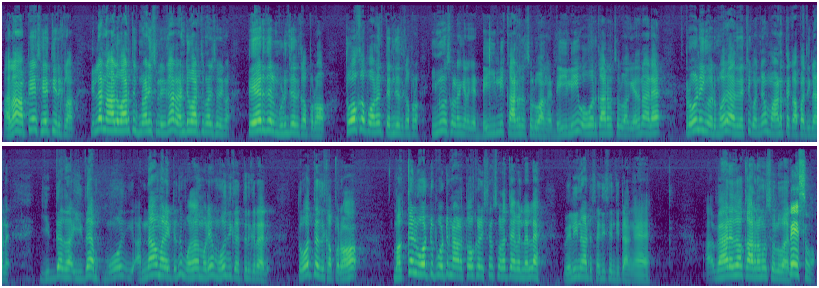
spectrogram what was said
அதெல்லாம் அப்பயே சேர்த்திருக்கலாம். இல்லை நாலு வாரத்துக்கு முன்னாடி சொல்லியிருக்கலாம் ரெண்டு வாரத்துக்கு முன்னாடி சொல்லியிருக்கலாம். தேர்தல் முடிஞ்சதுக்கப்புறம் தோக்க போகிறேன்னு தெரிஞ்சதுக்கப்புறம் இன்னும் சொல்கிறேங்க எனக்கு டெய்லி காரணத்தை சொல்லுவாங்க. டெய்லி ஒவ்வொரு காரணம் சொல்லுவாங்க. எதனால? ட்ரோலிங் வரும்போது அதை வச்சு கொஞ்சம் மானத்தை காப்பாற்றிக்கலான்னு இதை தான் இதை மோதி அண்ணாமலைகிட்டருந்து முதல் முறையாக மோதி கற்றுருக்கிறாரு தோத்ததுக்கப்புறம் மக்கள் ஓட்டு போட்டு நான் தோக்கடிச்சேன்னு சொல்ல தேவையில்லைல்ல. வெளிநாட்டு சதி செஞ்சுட்டாங்க. வேற ஏதோ காரணமும் சொல்லுவார். பேசுவோம்.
